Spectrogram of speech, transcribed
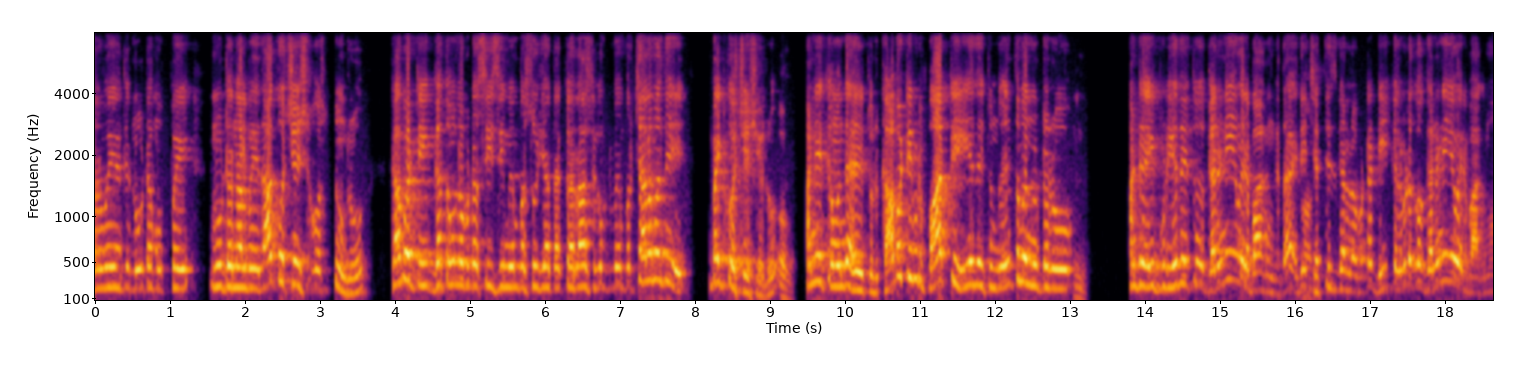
అరవై అంటే నూట ముప్పై నూట నలభై దాకా వచ్చేసి వస్తుండ్రు కాబట్టి గతంలో కూడా సీసీ మెంబర్ సుజాత అక్క రాష్ట్ర కమిటీ మెంబర్ చాలా మంది బయటకు వచ్చేసారు. అనేక మంది అవుతారు కాబట్టి ఇప్పుడు పార్టీ ఏదైతుందో ఎంతమంది ఉంటారు. అంటే ఇప్పుడు ఏదైతే గణనీయమైన భాగం కదా ఇది. ఛత్తీస్గఢ్లో బట్ట డీకెల్ కూడా ఒక గణనీయమైన భాగము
